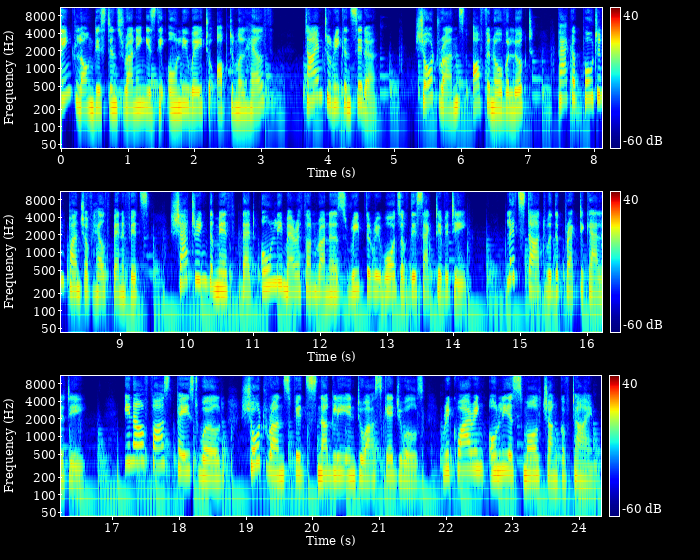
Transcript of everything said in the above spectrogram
Think long-distance running is the only way to optimal health? Time to reconsider. Short runs, often overlooked, pack a potent punch of health benefits, shattering the myth that only marathon runners reap the rewards of this activity. Let's start with the practicality. In our fast-paced world, short runs fit snugly into our schedules, requiring only a small chunk of time.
